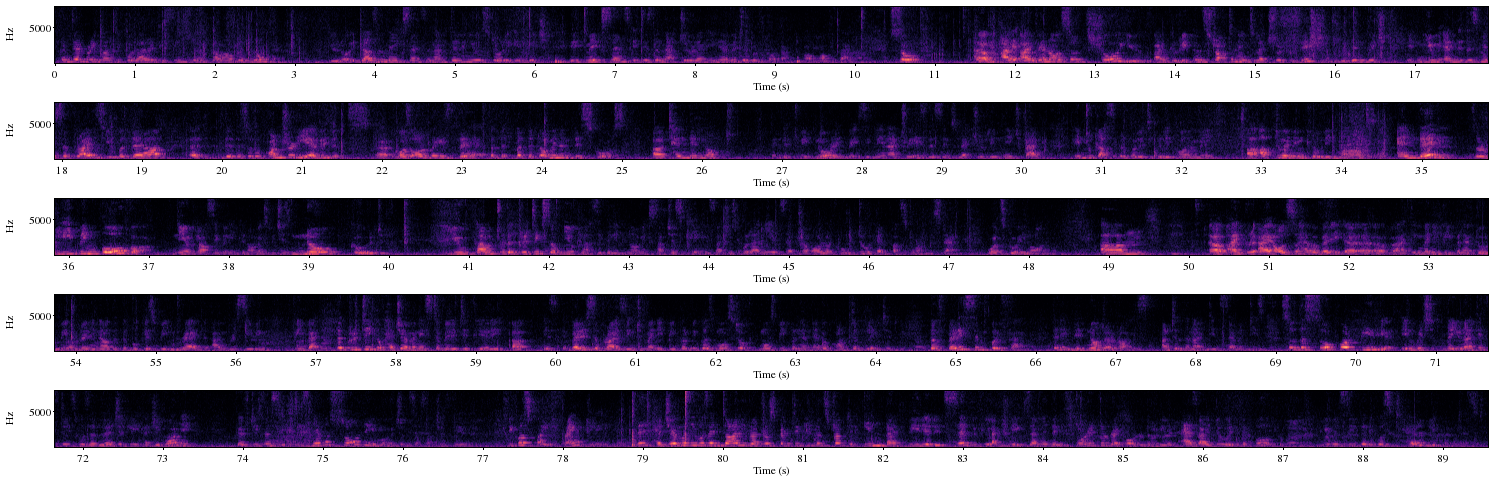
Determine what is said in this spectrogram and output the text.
contemporary multipolarity seems to have come out of nowhere. You know, it doesn't make sense. And I'm telling you a story in which it makes sense. It is the natural and inevitable product of, of that. So um, I, I, then also show you, I reconstruct an intellectual tradition within which, it, you, and this may surprise you, but there are uh, the, the, sort of contrary evidence uh, was always there, but the, but the dominant discourse uh, tended not tended to ignore it basically, and I trace this intellectual lineage back into classical political economy, uh, up to and including Marx, and then sort of leaping over neoclassical economics, which is no good. You come to the critics of neoclassical economics, such as Keynes, such as Polanyi, etc., all of whom do help us to understand what's going on. Um, uh, I, I, also have a very, uh, uh, uh, I think many people have told me already now that the book is being read, I'm receiving feedback. The critique of hegemony stability theory uh, is very surprising to many people because most of most people have never contemplated the very simple fact that it did not arise until the 1970s. So the so-called period in which the United States was allegedly hegemonic, 50s and 60s, never saw the emergence of such a theory. Because quite frankly, the hegemony was entirely retrospectively constructed in that period itself. If you actually examine the historical record of the period, as I do in the book, you will see that it was terribly contested.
